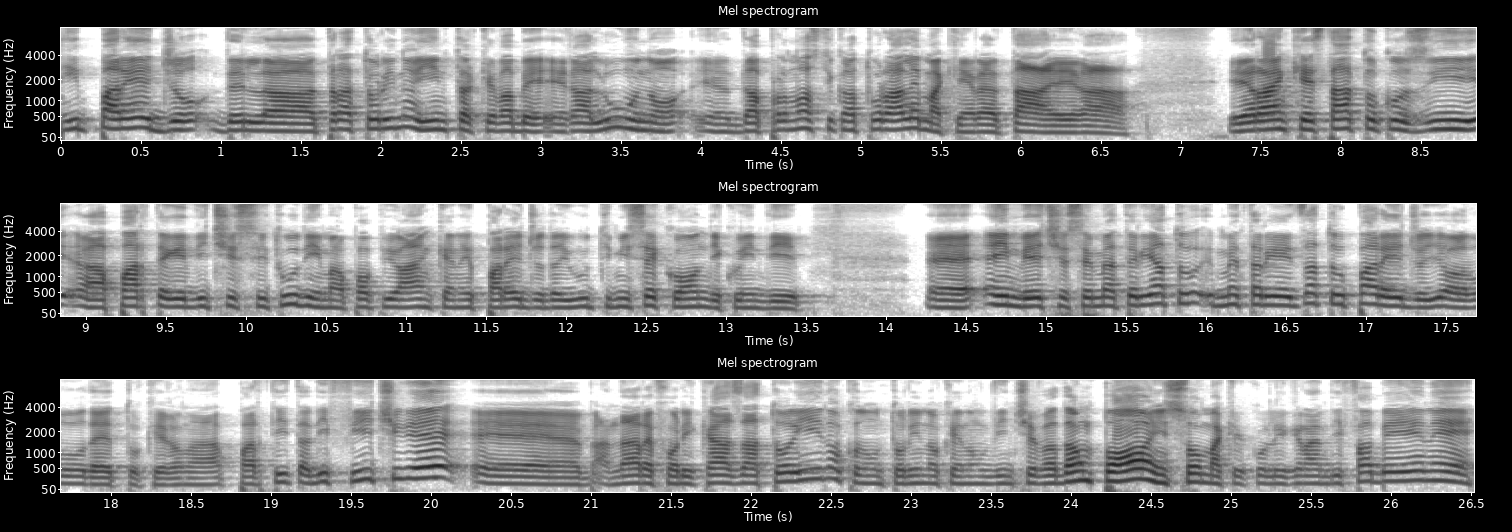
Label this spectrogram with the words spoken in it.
il pareggio del, tra Torino Inter che vabbè era l'1 eh, da pronostico naturale ma che in realtà era, era anche stato così a parte le vicissitudini ma proprio anche nel pareggio degli ultimi secondi quindi eh, e invece si è materializzato il pareggio. Io avevo detto che era una partita difficile, eh, andare fuori casa a Torino con un Torino che non vinceva da un po', insomma che con le grandi fa bene,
